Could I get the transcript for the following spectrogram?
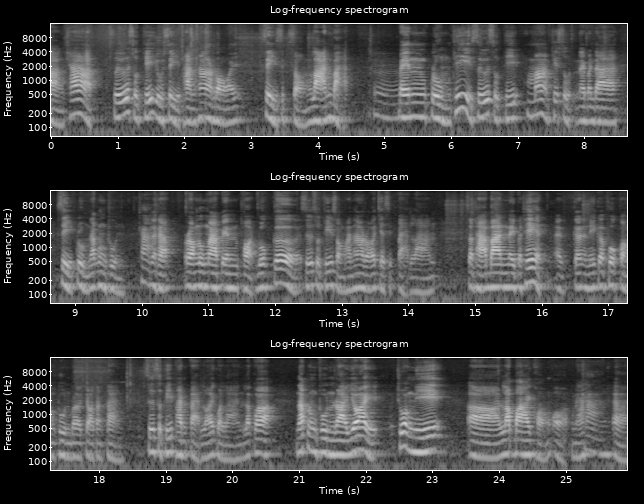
ต่างชาติซื้อสุทธิอยู่ 4,542 ล้านบาทอืมเป็นกลุ่มที่ซื้อสุทธิมากที่สุดในบรรดา 4 กลุ่มนักลงทุนค่ะนะครับรองลงมาเป็นพอร์ตโบรกเกอร์ซื้อสุทธิ 2,578 ล้าน สถาบันในประเทศอะก็อันนี้ก็พวกกองทุนบลจต่างๆ ซื้อสุทธิ 1,800 กว่าล้าน แล้วก็นักลงทุนรายย่อยช่วงนี้อ่าระบายของออกนะค่ะอ่า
